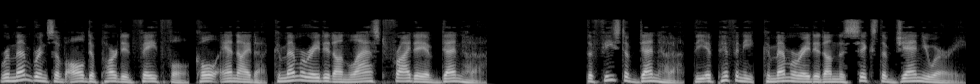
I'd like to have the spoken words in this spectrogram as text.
Remembrance of all departed faithful Kol Anida commemorated on last Friday of Denha. The Feast of Denha, the Epiphany, commemorated on 6 January.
